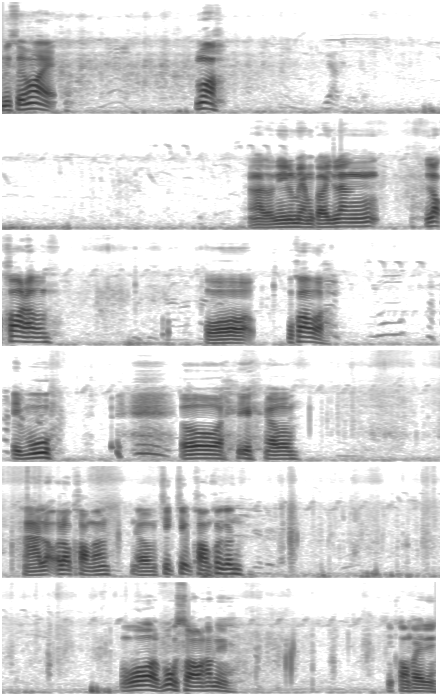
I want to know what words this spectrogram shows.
มีเสียไหมมออ่าตอนนี้ลุงแมมก็กำลังล็อกคอครับผมโอ้ปกคอบ่ไอ้บูโอ้ยครับผม หาล็อกล็อกของกันเดี๋ยวช็คช็คของคนก่อนโอ้วงสองครับนี่นี่ของไปนี่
